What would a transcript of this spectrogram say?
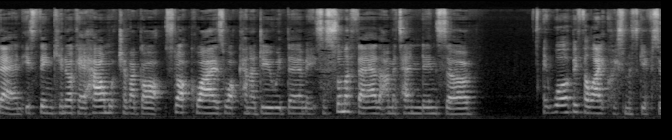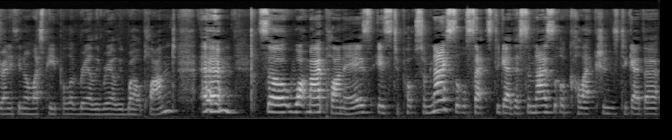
then is thinking, okay, how much have I got stock wise? What can I do with them? It's a summer fair that I'm attending, so it won't be for like Christmas gifts or anything unless people are really, really well planned. Um, so what my plan is, is to put some nice little sets together, some nice little collections together,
